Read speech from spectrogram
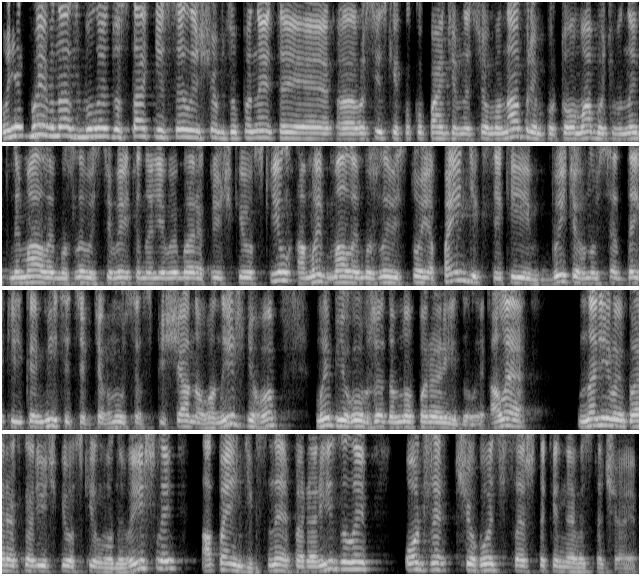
Ну, якби в нас були достатні сили, щоб зупинити е, російських окупантів на цьому напрямку, то мабуть вони б не мали можливості вийти на лівий берег річки Оскіл. А ми б мали можливість той апендікс, який витягнувся декілька місяців, тягнувся з піщаного нижнього. Ми б його вже давно перерізали. Але на лівий берег річки Оскіл вони вийшли. Апендікс не перерізали. Отже, чогось все ж таки не вистачає.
